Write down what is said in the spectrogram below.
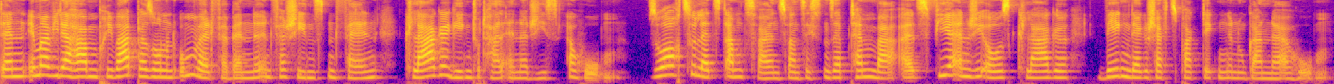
Denn immer wieder haben Privatpersonen und Umweltverbände in verschiedensten Fällen Klage gegen Total Energies erhoben. So auch zuletzt am 22. September, als vier NGOs Klage wegen der Geschäftspraktiken in Uganda erhoben.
